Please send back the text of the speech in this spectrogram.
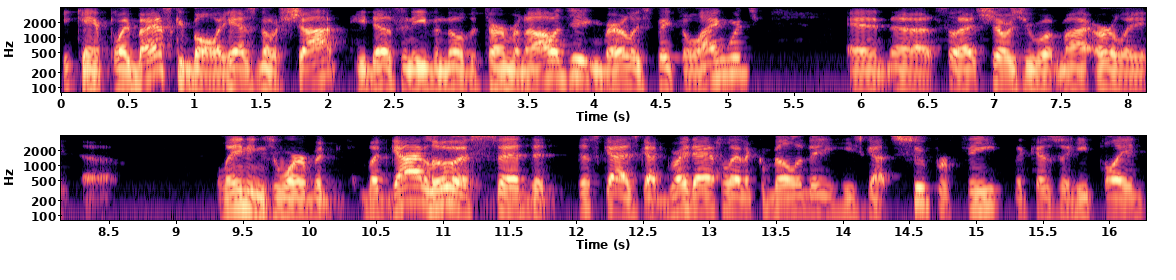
he can't play basketball. He has no shot. He doesn't even know the terminology. He can barely speak the language. And uh, so that shows you what my early uh, leanings were. But but Guy Lewis said that this guy's got great athletic ability. He's got super feet because he played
